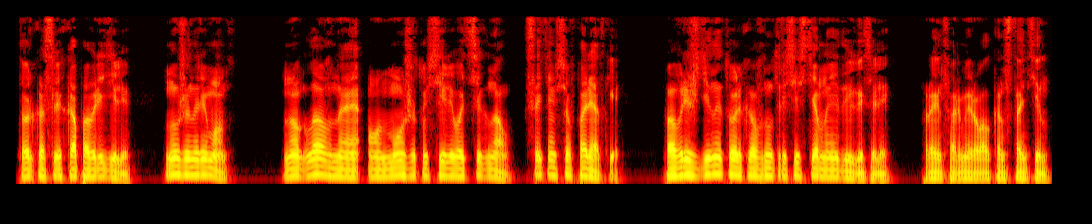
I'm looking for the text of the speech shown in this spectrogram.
Только слегка повредили. Нужен ремонт. Но главное, он может усиливать сигнал. С этим все в порядке. Повреждены только внутрисистемные двигатели, проинформировал Константин.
